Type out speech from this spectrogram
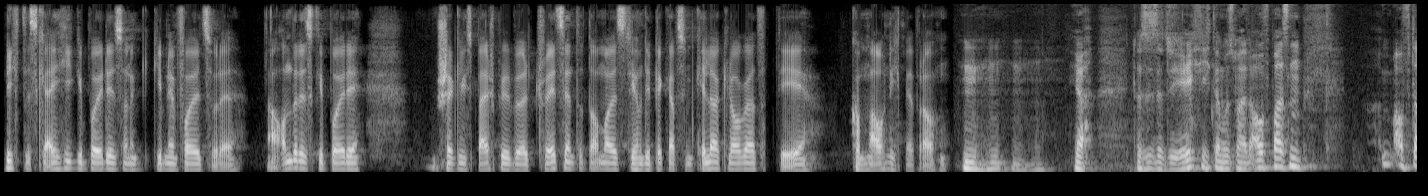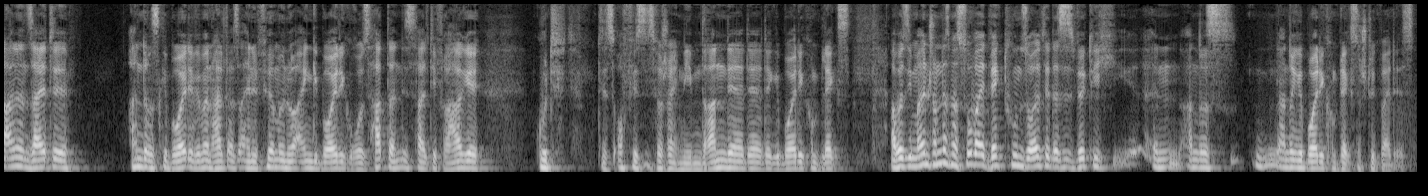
nicht das gleiche Gebäude, sondern gegebenenfalls oder ein anderes Gebäude schreckliches Beispiel World Trade Center damals, die haben die Backups im Keller gelagert, die kann man auch nicht mehr brauchen. Mhm, mhm. Ja, das ist natürlich richtig, da muss man halt aufpassen. Auf der anderen Seite, anderes Gebäude, wenn man halt als eine Firma nur ein Gebäude groß hat, dann ist halt die Frage, Gut, das Office ist wahrscheinlich nebendran, der, der, der Gebäudekomplex. Aber Sie meinen schon, dass man es so weit wegtun sollte, dass es wirklich ein anderes, ein anderer Gebäudekomplex ein Stück weit ist?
